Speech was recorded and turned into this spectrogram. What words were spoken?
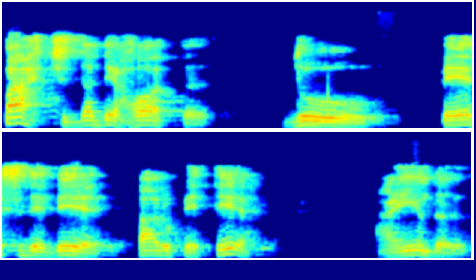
parte da derrota do PSDB para o PT, ainda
